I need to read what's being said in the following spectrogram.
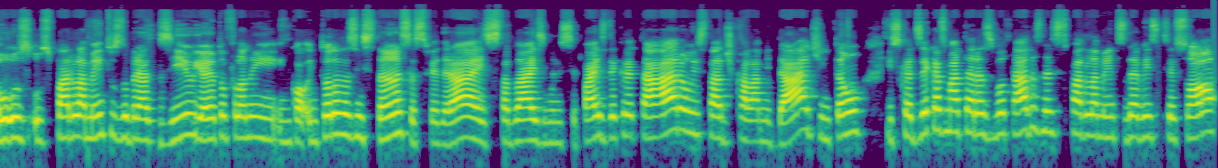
os, os parlamentos do Brasil, e aí eu estou falando em, em, em, todas as instâncias federais, estaduais e municipais, decretaram o estado de calamidade, então isso quer dizer que as matérias votadas nesses parlamentos devem ser só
